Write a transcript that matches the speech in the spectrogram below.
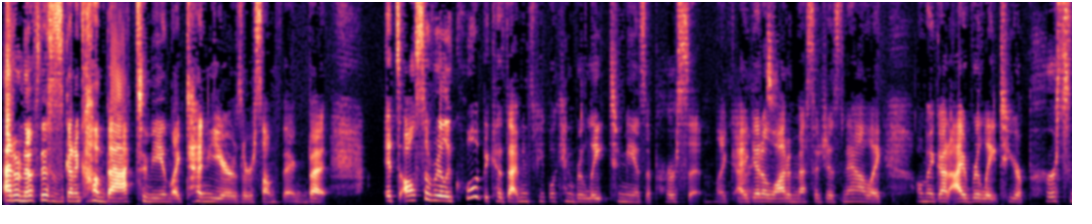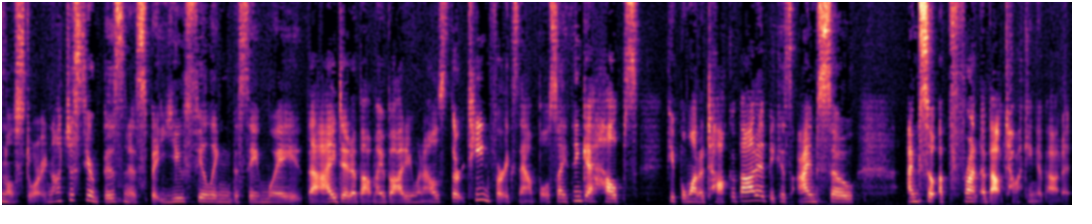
I don't know if this is going to come back to me in like 10 years or something. But it's also really cool because that means people can relate to me as a person. Like right. I get a lot of messages now like, "Oh my god, I relate to your personal story, not just your business, but you feeling the same way that I did about my body when I was 13, for example." So I think it helps people want to talk about it because I'm so I'm so upfront about talking about it.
